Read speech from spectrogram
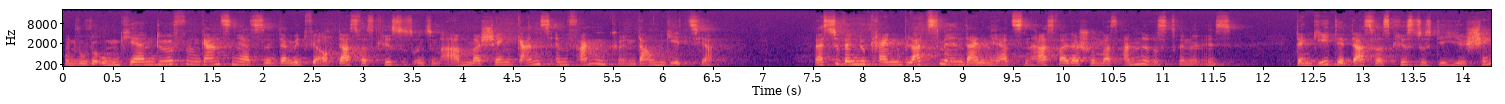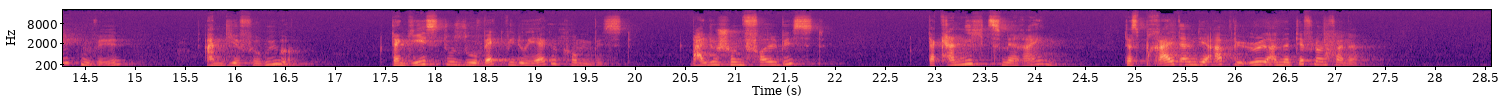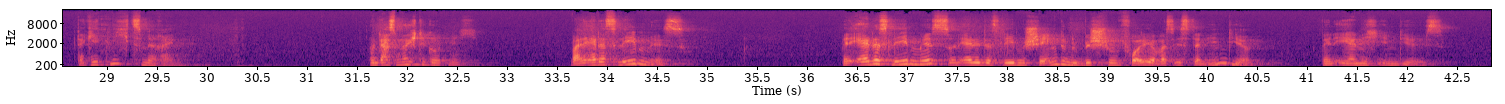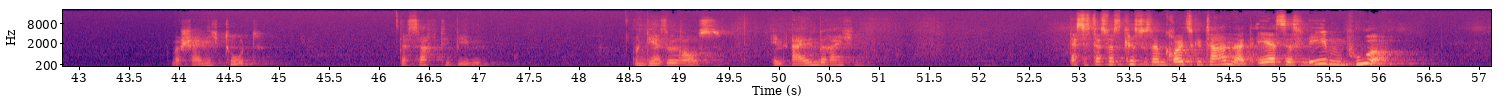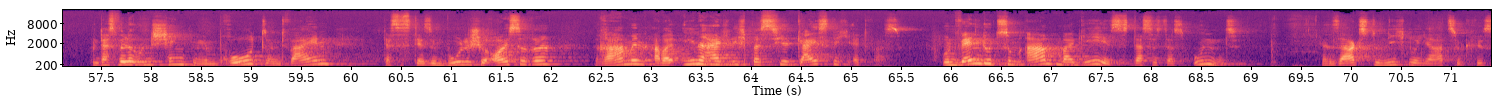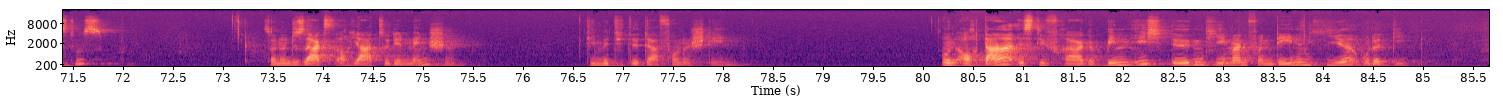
und wo wir umkehren dürfen und ganzen Herzen sind, damit wir auch das, was Christus uns im Abendmahl schenkt, ganz empfangen können. Darum geht es ja. Weißt du, wenn du keinen Platz mehr in deinem Herzen hast, weil da schon was anderes drinnen ist, dann geht dir das, was Christus dir hier schenken will, an dir vorüber. Dann gehst du so weg, wie du hergekommen bist, weil du schon voll bist. Da kann nichts mehr rein. Das prallt an dir ab wie Öl an der Teflonpfanne. Da geht nichts mehr rein. Und das möchte Gott nicht, weil er das Leben ist. Wenn er das Leben ist und er dir das Leben schenkt und du bist schon voll, ja, was ist dann in dir, wenn er nicht in dir ist? Wahrscheinlich tot. Das sagt die Bibel. Und der soll raus. In allen Bereichen. Das ist das, was Christus am Kreuz getan hat. Er ist das Leben pur. Und das will er uns schenken im Brot und Wein. Das ist der symbolische äußere Rahmen, aber inhaltlich passiert geistlich etwas. Und wenn du zum Abendmahl gehst, das ist das Und, dann sagst du nicht nur Ja zu Christus, sondern du sagst auch Ja zu den Menschen, die mit dir da vorne stehen. Und auch da ist die Frage, bin ich irgendjemand von denen hier oder die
